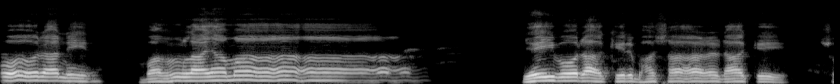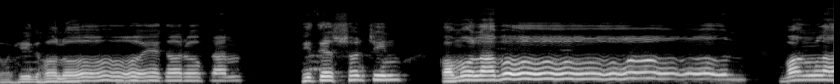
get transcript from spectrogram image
ওরানের বাংলায় আমার, এই বরাকের ভাষার ডাকে শহীদ হলো এগারো প্রাণ। হিতেশ সচিন কমলাব বাংলা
